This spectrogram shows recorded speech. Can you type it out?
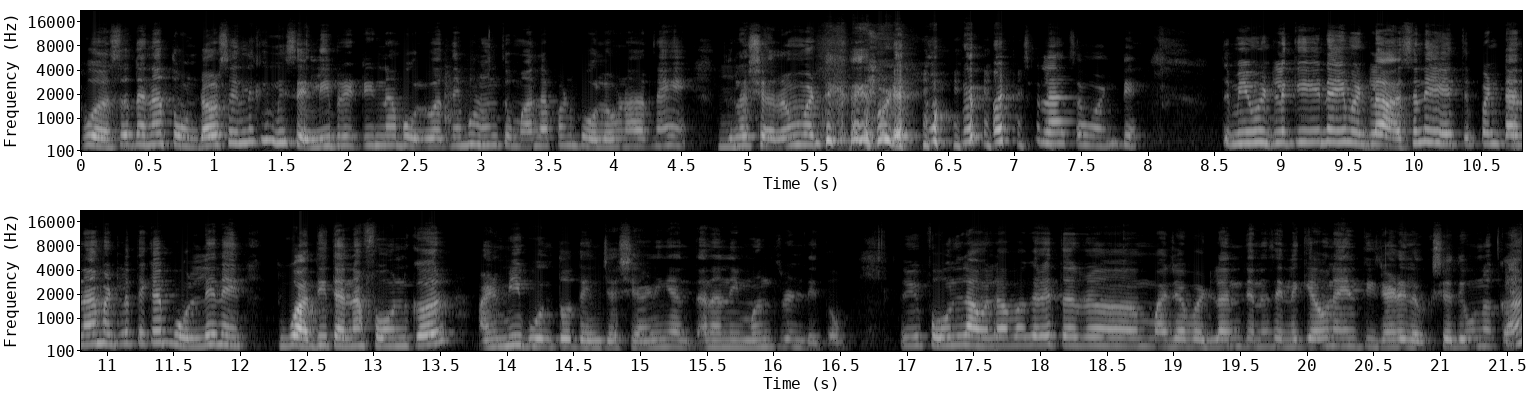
तू असं त्यांना तोंडावर सांगितलं की मी सेलिब्रिटींना बोलवत नाही म्हणून तुम्हाला पण बोलवणार नाही. तुला शरम वाटते का एवढ्या? तुला असं म्हणते. तर मी म्हटलं की नाही म्हटलं असं नाही ते पण त्यांना म्हटलं ते काय बोलले नाही तू आधी त्यांना फोन कर आणि मी बोलतो त्यांच्याशी आणि त्यांना निमंत्रण देतो. मी फोन लावला वगैरे तर माझ्या वडिलांनी त्यांना सांगितलं की अहो नाही तिच्याकडे लक्ष देऊ नका.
